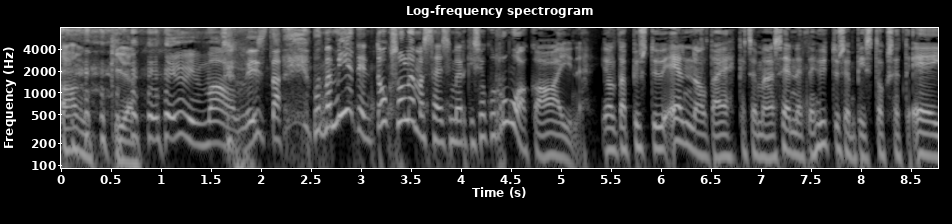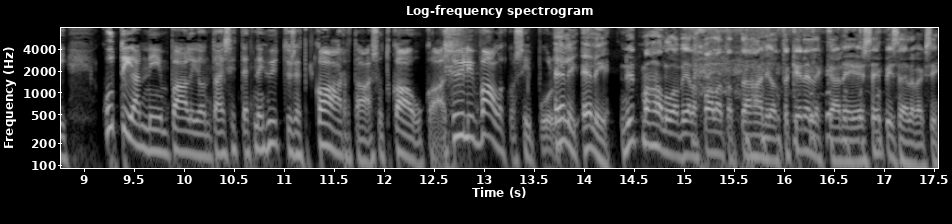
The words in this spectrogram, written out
hankkia? Hyvin mahdollista. Mutta mä mietin, että onko olemassa esimerkiksi joku ruoka-aine, jolta pystyy ennaltaehkäisemään sen, että ne hyttysen pistokset ei kutia niin paljon, tai sitten, että ne hyttyset kaartaa sut kaukaa. Tyyli valkosipuli. Eli, eli nyt mä haluan vielä palata tähän, jotta kenellekään ei edes episelväksi.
